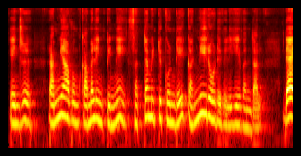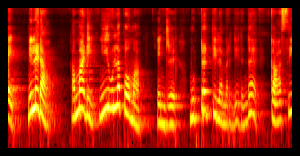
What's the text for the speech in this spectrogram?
என்று ரம்யாவும் கமலின் பின்னே சத்தமிட்டு கொண்டே கண்ணீரோடு வெளியே வந்தாள். டேய் நில்லுடா. அம்மாடி நீ உள்ள போமா? என்று முற்றத்தில் அமர்ந்திருந்த காசி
